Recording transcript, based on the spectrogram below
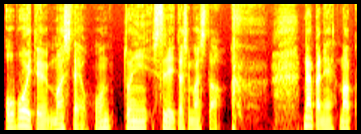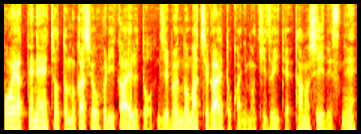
覚えてましたよ。本当に失礼いたしました。なんかね、まあこうやってね、ちょっと昔を振り返ると自分の間違いとかにも気づいて楽しいですね。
